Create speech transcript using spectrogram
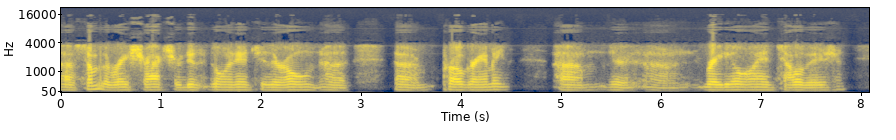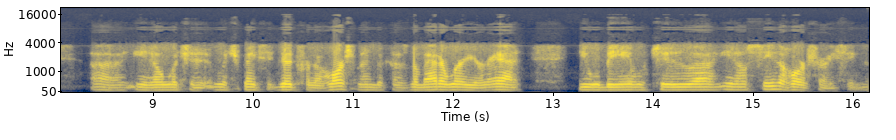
Uh, some of the racetracks are do, going into their own uh, uh, programming, um, their uh, radio and television. Uh, you know, which which makes it good for the horsemen because no matter where you're at, you will be able to uh, you know see the horse racing.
